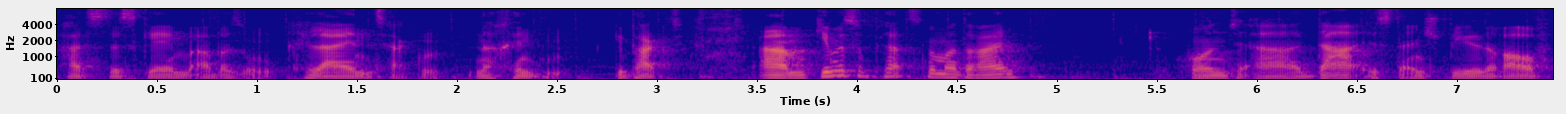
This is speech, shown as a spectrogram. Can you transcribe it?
hat es das Game aber so einen kleinen Tacken nach hinten gepackt. Ähm, gehen wir zu Platz Nummer 3. Und äh, da ist ein Spiel drauf.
